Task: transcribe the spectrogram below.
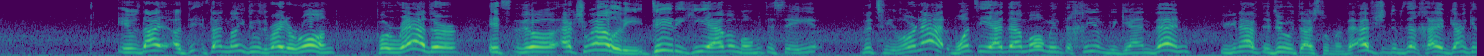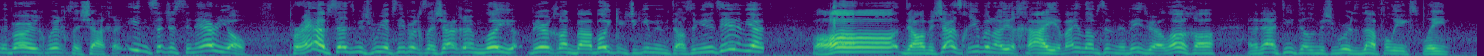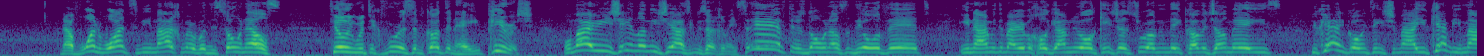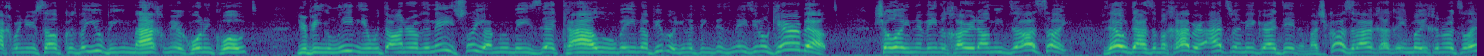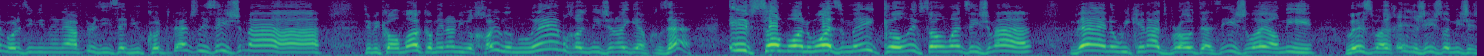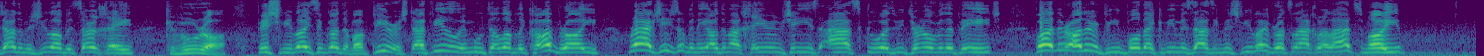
it was not. It's not nothing to do with right or wrong, but rather it's the actuality. Did he have a moment to say the tefillah or not? Once he had that moment, the chiyuv began. Then you're going to have to do tashlum. In such a scenario, perhaps says Mishri of Sibrach Sashachem loy birchan ba'aboy kikshikim imitasim. You didn't see them yet. Oh, the Abishaz Chivan are Chayiv. I love some in the Biur Halacha, and that detail the Mishnah does not fully explain. Now, if one wants to be machmer when there's someone else dealing with the kfuras of cotton hay, pirish. So if there's no one else to deal with it, you can't go and say Shema. You can't be machmer yourself because by you being machmer, quote unquote, you're being lenient with the honor of the maze. People are going to think this maze you don't care about. What does he mean? Afterwards he said you could potentially say Shema to be called makom. If someone was makel, if someone went to Shema, then we cannot protest. Ish loy al mi lismach ish lo mishishadu b'shvilo b'tzarchei kavura. B'shvilo yisim godav av pirish. Tafilu imuta love the kavroi. Rag sheisha b'nei adam acherim sheis ask who as we turn over the page. But there are other people that could be mizazik b'shvilo v'rotz lachar l'atzmai.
